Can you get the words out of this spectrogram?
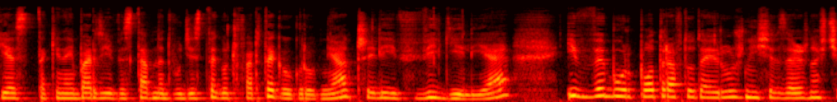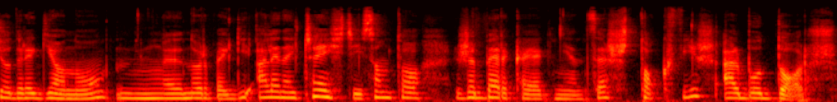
jest takie najbardziej wystawne 24 grudnia, czyli w Wigilię i wybór potraw tutaj różni się w zależności od regionu mm, Norwegii, ale najczęściej są to żeberka jagnięce, sztokwisz albo dorsz.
